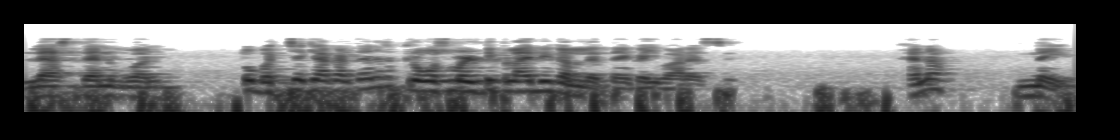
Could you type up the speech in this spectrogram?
less than one तो बच्चे क्या करते हैं ना क्रॉस मल्टीप्लाई भी कर लेते हैं कई बार ऐसे। है ना? नहीं,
